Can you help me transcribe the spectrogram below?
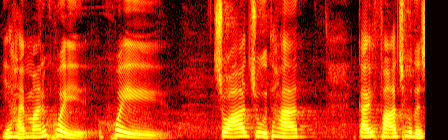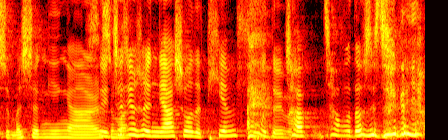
也还蛮会会抓住它该发出的什么声音啊，所以这就是人家说的天赋，对吗？差差不多是这个样。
